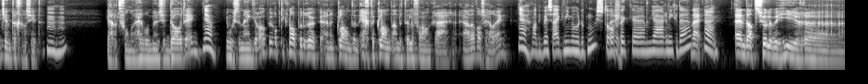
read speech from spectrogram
agent te gaan zitten. Mm -hmm. Ja, dat vonden heel veel mensen doodeng. Ja. Je moest in één keer ook weer op die knoppen drukken en een klant, een echte klant aan de telefoon krijgen. Ja, dat was heel eng. Ja, want ik wist eigenlijk niet meer hoe dat moest. Of ik uh, jaren niet gedaan. Nee. En dat zullen we hier, uh,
